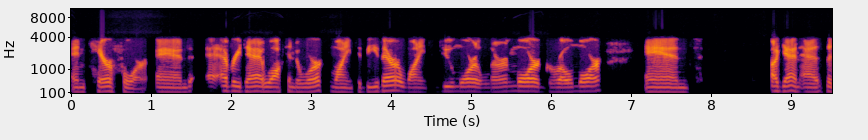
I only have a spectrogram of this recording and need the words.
and care for. And every day I walked into work wanting to be there, wanting to do more, learn more, grow more. And again, as the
